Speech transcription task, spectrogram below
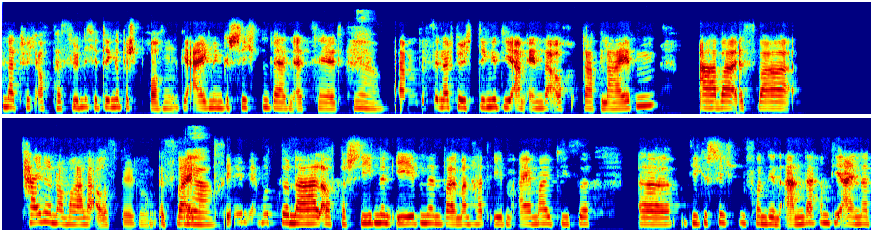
natürlich auch persönliche Dinge besprochen, die eigenen Geschichten werden erzählt. ja, Ähm, das sind natürlich Dinge, die am Ende auch da bleiben, aber es war keine normale Ausbildung. Es war ja. extrem emotional auf verschiedenen Ebenen, weil man hat eben einmal diese, äh, die Geschichten von den anderen, die einen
